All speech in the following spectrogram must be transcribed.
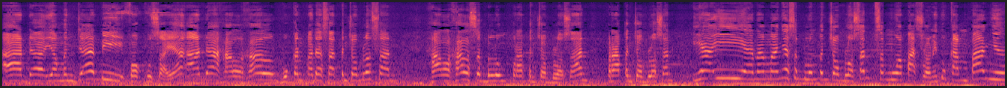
Ada yang menjadi fokus saya ada hal-hal bukan pada saat pencoblosan. Hal-hal sebelum pra pencoblosan, pra pencoblosan, ya iya namanya sebelum pencoblosan semua paslon itu kampanye.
